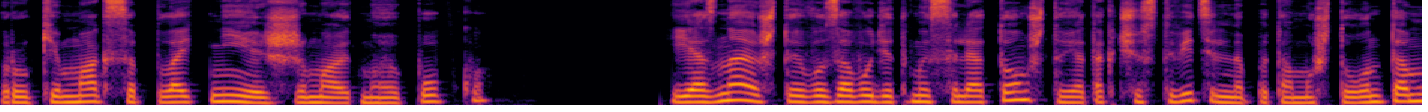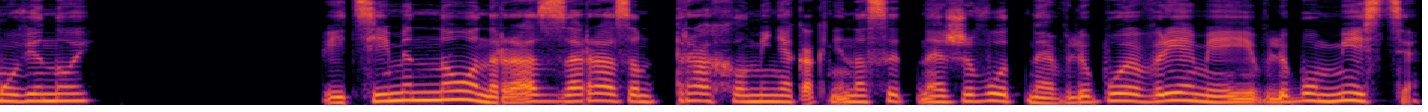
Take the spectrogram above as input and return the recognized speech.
руки Макса плотнее сжимают мою попку, я знаю, что его заводит мысль о том, что я так чувствительна, потому что он тому виной. Ведь именно он раз за разом трахал меня как ненасытное животное в любое время и в любом месте,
